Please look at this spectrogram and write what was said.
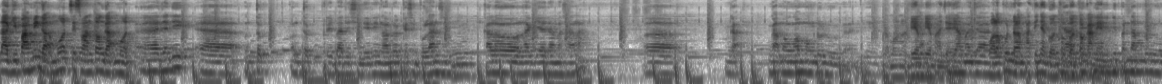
Lagi Pahmi nggak mood, Siswanto nggak mood. Eh, jadi eh, untuk untuk pribadi sendiri ngambil kesimpulan sih kalau lagi ada masalah eh, nggak nggak mau ngomong dulu. Nggak nggak mau diam-diam aja ya. Diam aja. Walaupun dalam hatinya gontok-gontokan di- ya. di- dipendam dulu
